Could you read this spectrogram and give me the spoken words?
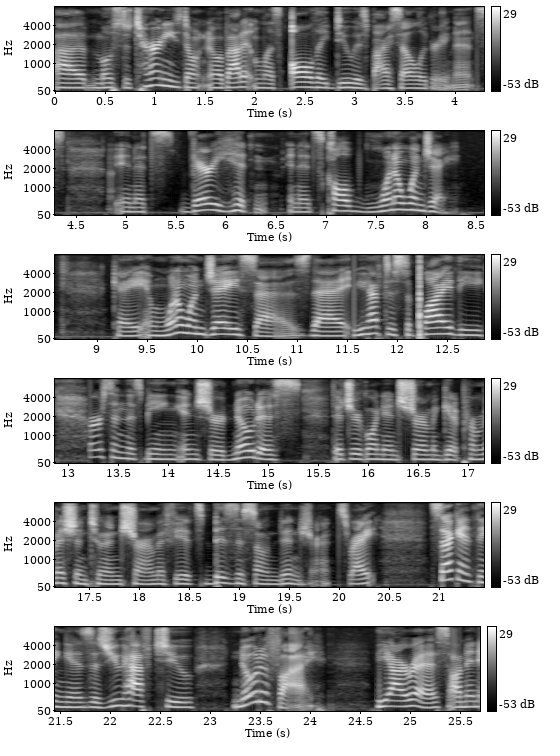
Uh, most attorneys don't know about it unless all they do is buy sell agreements. And it's very hidden, and it's called 101J. Okay, and 101J says that you have to supply the person that's being insured notice that you're going to insure them and get permission to insure them if it's business owned insurance, right? Second thing is is you have to notify the IRS on an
